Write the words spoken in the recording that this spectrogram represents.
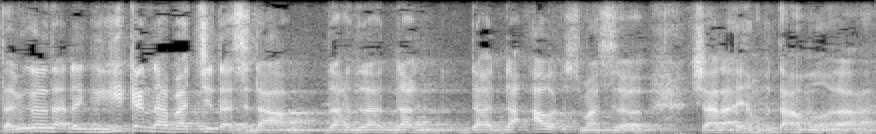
Tapi kalau tak ada gigi kan dah baca tak sedap. Dah dah dah, dah, dah out semasa syarat yang pertama lah.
